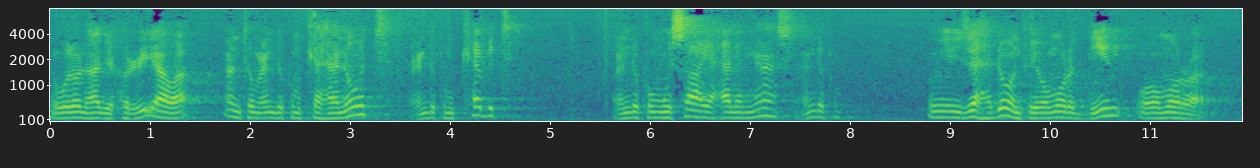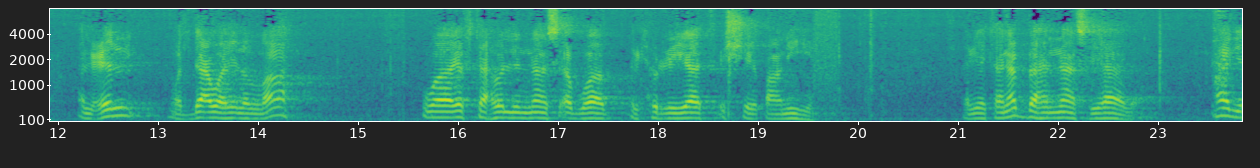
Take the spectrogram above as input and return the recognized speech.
يقولون هذه حرية وأنتم عندكم كهنوت عندكم كبت عندكم وصاية على الناس عندكم ويزهدون في أمور الدين وأمور العلم والدعوة إلى الله ويفتح للناس أبواب الحريات الشيطانية. فليتنبه الناس لهذا هذه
